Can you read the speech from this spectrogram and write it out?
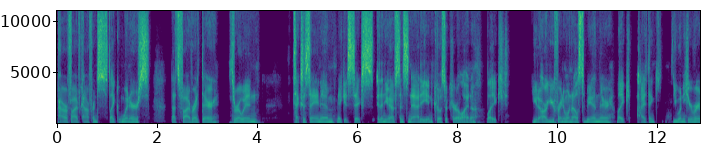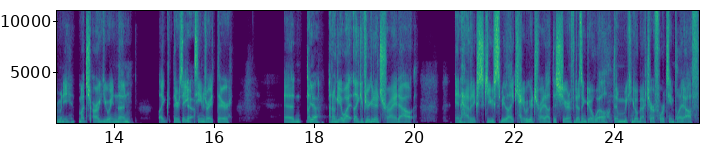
power five conference like winners. That's five right there. Throw in Texas A&M, make it six, and then you have Cincinnati and Coastal Carolina. Like you to argue for anyone else to be in there. Like I think you wouldn't hear very many much arguing then. Like there's eight yeah. teams right there. And like yeah. I don't get why like if you're gonna try it out and have an excuse to be like, hey, we're gonna try it out this year. And if it doesn't go well, then we can go back to our 14 playoff.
